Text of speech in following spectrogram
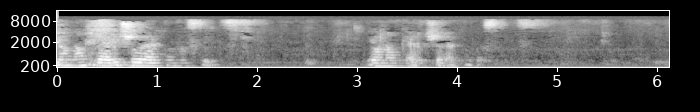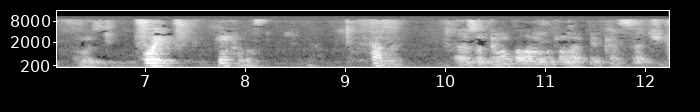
eu não quero chorar com vocês. Eu não quero chorar com vocês. Oi, quem falou? Fala. Ah, só tem uma palavra para falar, que é cansativo.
